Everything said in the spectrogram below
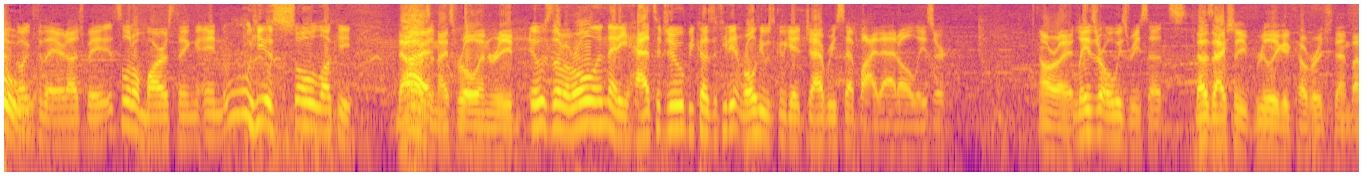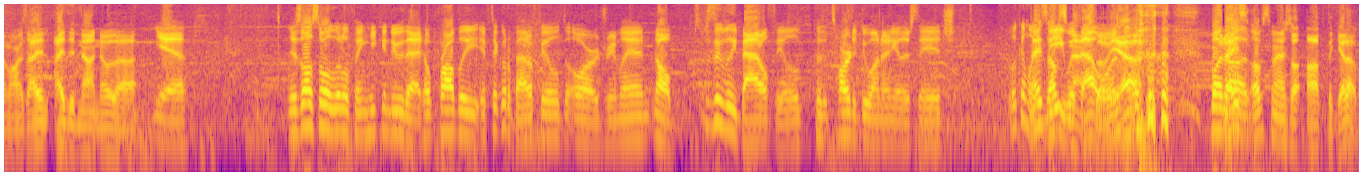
Oh. going for the air dodge bait. It's a little Marss thing, and ooh, he is so lucky. That All was right. a nice roll in read. It was the roll in that he had to do because if he didn't roll, he was going to get jab reset by that uh, laser. All right. Laser always resets. That was actually really good coverage then by Marss. I, I did not know that. Yeah. There's also a little thing he can do that he'll probably, if they go to Battlefield or Dreamland, no, specifically Battlefield, because it's hard to do on any other stage. Looking like Nice me with that though, one. yeah. but nice uh, up smash off the get up.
